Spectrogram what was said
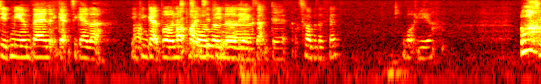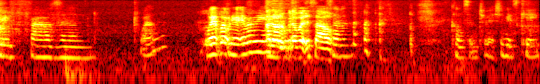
did me and Ben get together? You can get bonus points if you know the the- exact date. October the 5th, What year? 2012? Wait, wait, wait, where are we? I know I'm gonna work this out. Seven. Concentration is key.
